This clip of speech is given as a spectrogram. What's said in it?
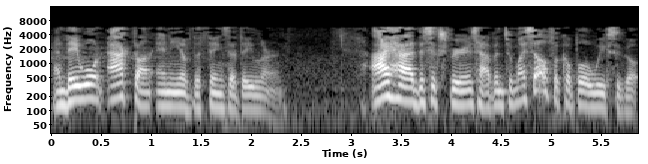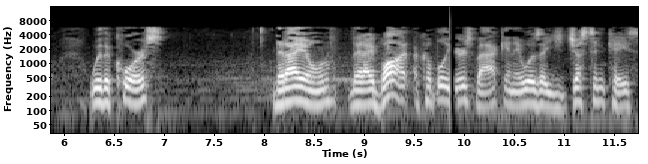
and they won't act on any of the things that they learn. I had this experience happen to myself a couple of weeks ago with a course that I own, that I bought a couple of years back, and it was a just in case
